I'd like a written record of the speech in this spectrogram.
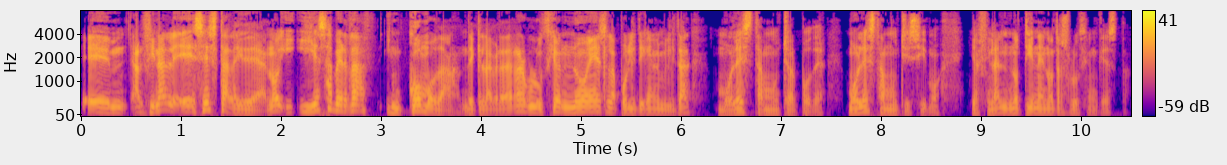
eh, al final es esta la idea, ¿no? Y, esa verdad incómoda de que la verdadera revolución no es la política y el militar molesta mucho al poder, molesta muchísimo. Y al final no tienen otra solución que esta.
